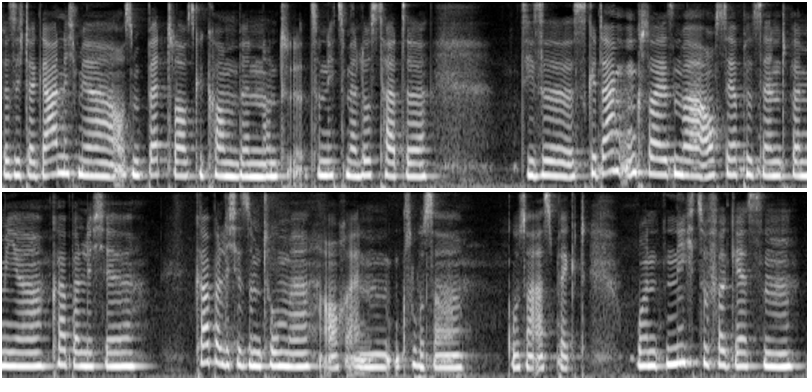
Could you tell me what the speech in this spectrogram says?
dass ich da gar nicht mehr aus dem Bett rausgekommen bin und zu nichts mehr Lust hatte. Dieses Gedankenkreisen war auch sehr präsent bei mir. Körperliche, körperliche Symptome auch ein großer, großer Aspekt. Und nicht zu vergessen,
